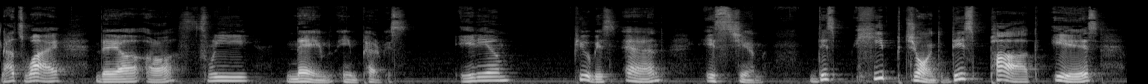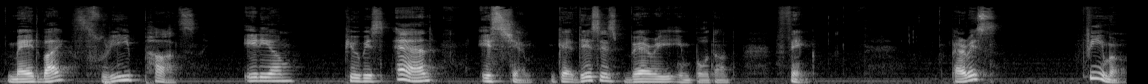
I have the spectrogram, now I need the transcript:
that's why there are three names in pelvis: ilium, pubis, and ischium. This hip joint, this part is made by three parts: ilium, pubis, and ischium. Okay, this is very important thing. Pelvis, femur,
